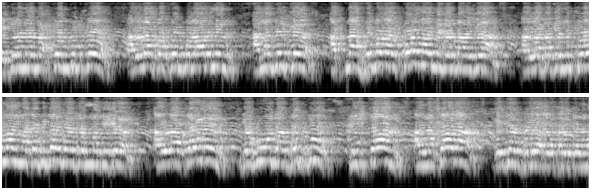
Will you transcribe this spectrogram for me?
এই জন্য মাস্টার দুঃখ আল্লাহ পাকবুল আলমিন আমাদেরকে আপনার হজর আর করমার মেহরবান দিলাম আল্লাহ তাকে মুসলমান মাতা পিতার জন্ম দিয়েছেন। আল্লাহ চাইলেন ইহুদ আর বৌদ্ধ খ্রিস্টান আর নাসারা এদের বলে আল্লাহ তাকে জন্ম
